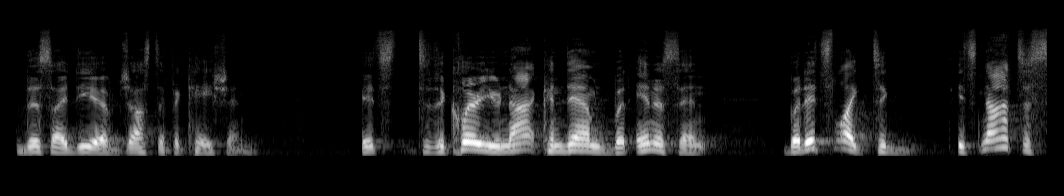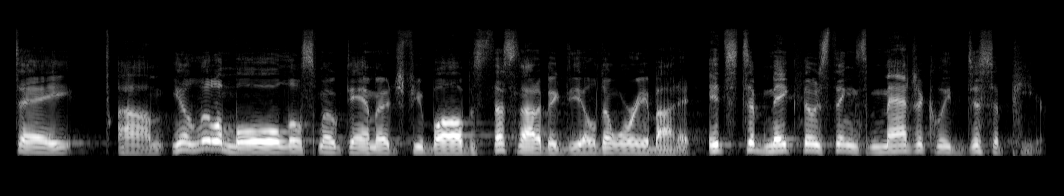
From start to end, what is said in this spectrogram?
this idea of justification. It's to declare you not condemned but innocent, but it's like to, it's not to say, um, you know, a little mole, a little smoke damage, a few bulbs, that's not a big deal, don't worry about it. It's to make those things magically disappear,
